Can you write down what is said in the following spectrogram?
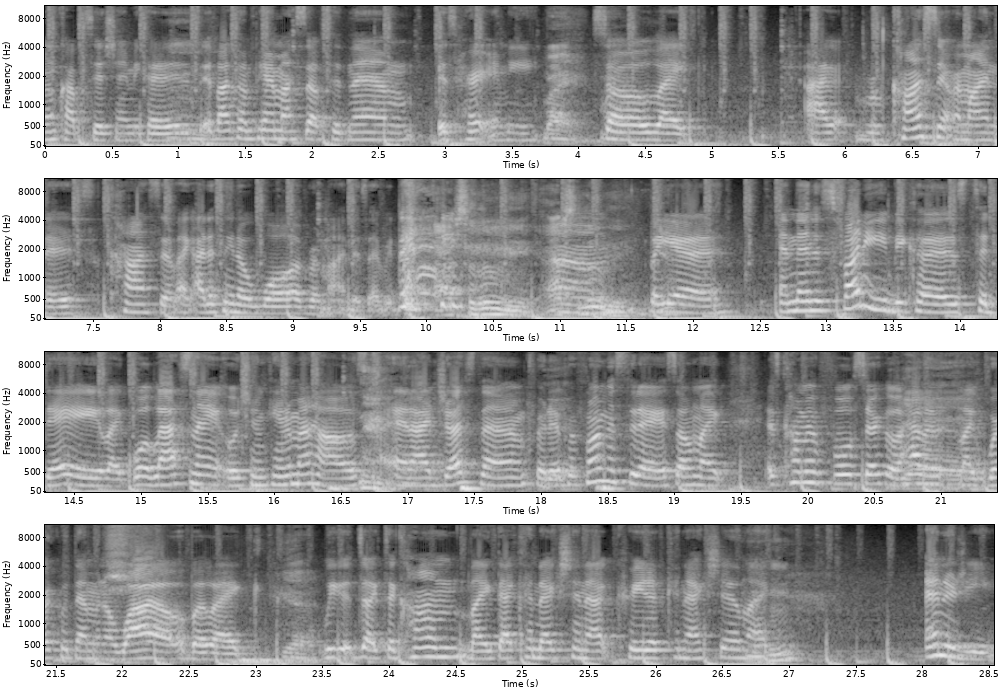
own competition because if i compare myself to them it's hurting me Right, so like I constant reminders, constant. Like I just need a wall of reminders every day. absolutely, absolutely. Um, But yeah. And then it's funny because today, like, well, last night Oshun came to my house and I dressed them for their Yeah. performance today. So I'm like, it's coming full circle. I haven't like worked with them in a while, but like, Yeah. we like to come like that connection, that creative connection, like Mhm. Energy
